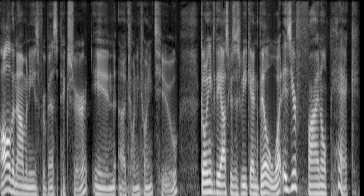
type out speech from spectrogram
all the nominees for Best Picture in uh, 2022, going into the Oscars this weekend, Bill, what is your final pick?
